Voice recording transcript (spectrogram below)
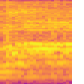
Oh!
